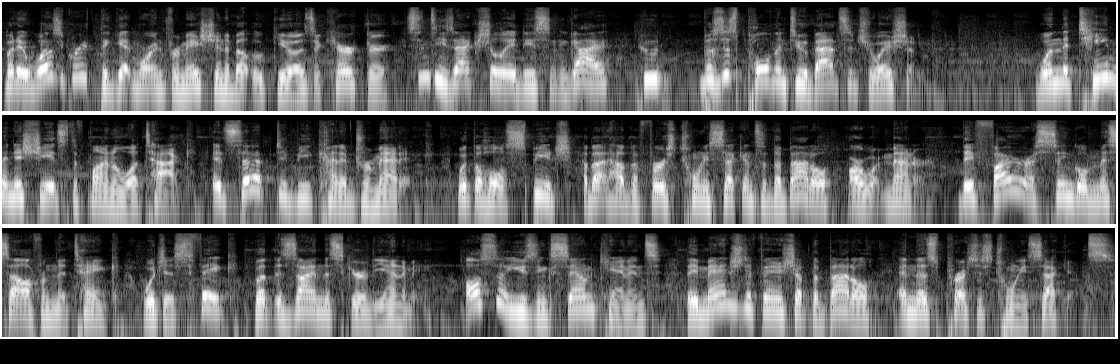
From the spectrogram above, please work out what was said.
But it was great to get more information about Ukyo as a character, since he's actually a decent guy who was just pulled into a bad situation. When the team initiates the final attack, it's set up to be kind of dramatic, with the whole speech about how the first 20 seconds of the battle are what matter. They fire a single missile from the tank, which is fake, but designed to scare the enemy. Also using sound cannons, they managed to finish up the battle in those precious 20 seconds.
